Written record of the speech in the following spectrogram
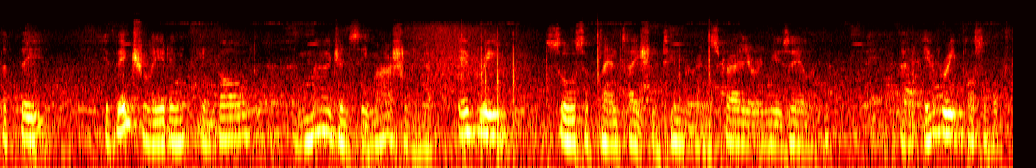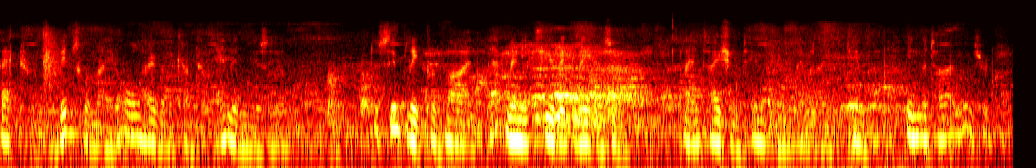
But the, eventually it in, involved emergency marshalling of every source of plantation timber in Australia and New Zealand, and every possible factory. Bits were made all over the country and in New Zealand to simply provide that many cubic metres of plantation timber and laminated timber in the time it was required.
